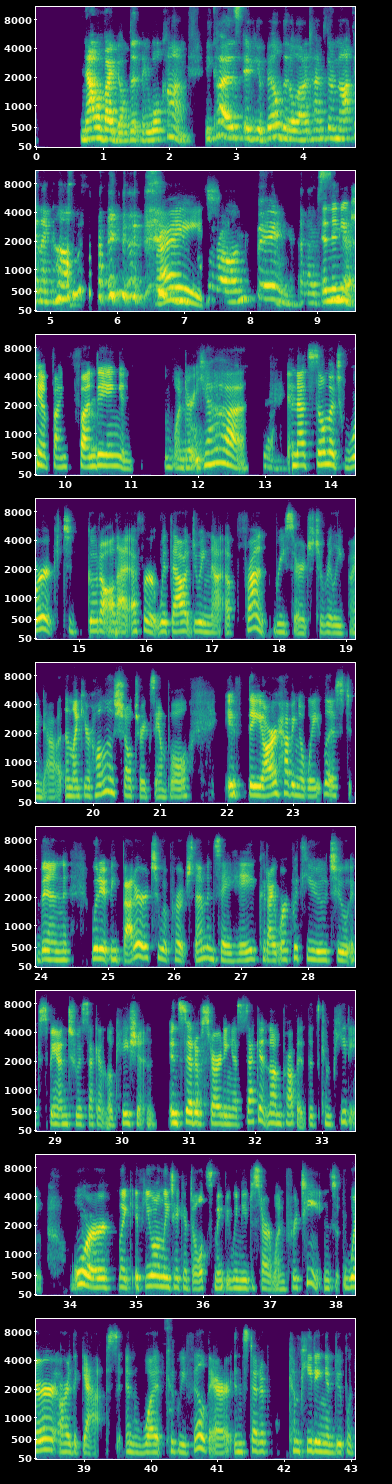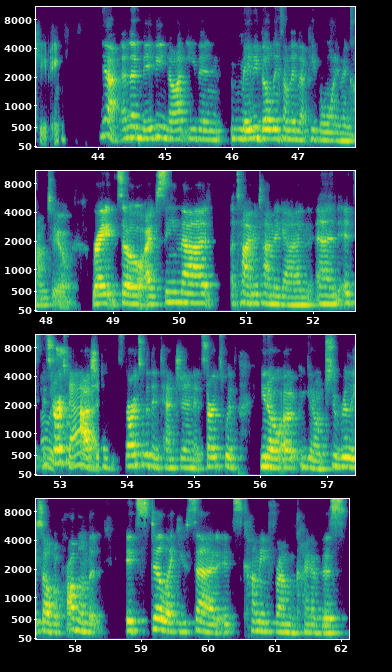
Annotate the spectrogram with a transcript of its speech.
now if I build it, they will come. Because if you build it, a lot of times they're not going to come. Right. right. wrong thing. And, and then you it. can't find funding and wonder, yeah, and that's so much work to go to all that effort without doing that upfront research to really find out. And like your homeless shelter example, if they are having a wait list, then would it be better to approach them and say, Hey, could I work with you to expand to a second location instead of starting a second nonprofit that's competing? Or, like, if you only take adults, maybe we need to start one for teens. Where are the gaps and what could we fill there instead of competing and duplicating. Yeah. And then maybe not even, maybe building something that people won't even come to. Right. So I've seen that a time and time again. And it's, oh, it starts with passion, it starts with intention, it starts with, you know, uh, you know, to really solve a problem. But it's still, like you said, it's coming from kind of this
